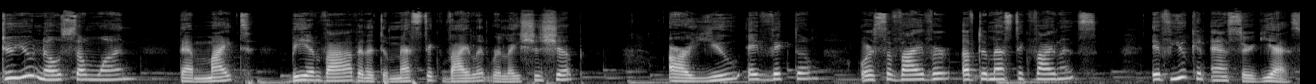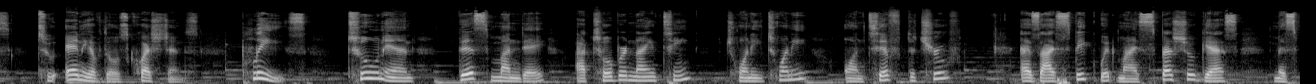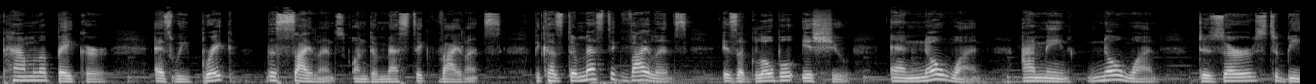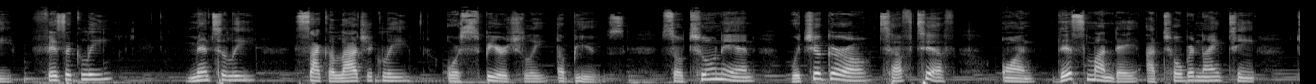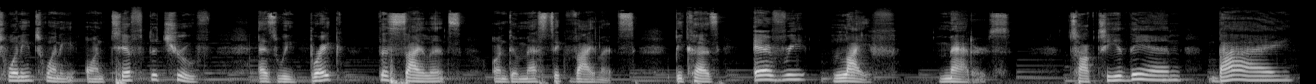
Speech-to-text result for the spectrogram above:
Do you know someone that might be involved in a domestic violent relationship? Are you a victim or survivor of domestic violence? If you can answer yes to any of those questions, please tune in this Monday, October 19, 2020, on Tiff the Truth as I speak with my special guest, Miss Pamela Baker, as we break the silence on domestic violence because domestic violence is a global issue and no one, I mean, no one, deserves to be physically, mentally, psychologically, or spiritually abused. So tune in with your girl, Tuff Tiff, on this Monday, October 19th, 2020, on Tiff the Truth, as we break the silence on domestic violence because every life matters. Talk to you then. Bye.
